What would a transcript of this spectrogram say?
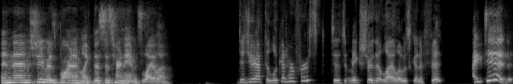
and then she was born. I'm like, this is her name. It's Lila. Did you have to look at her first to make sure that Lila was going to fit? I did.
